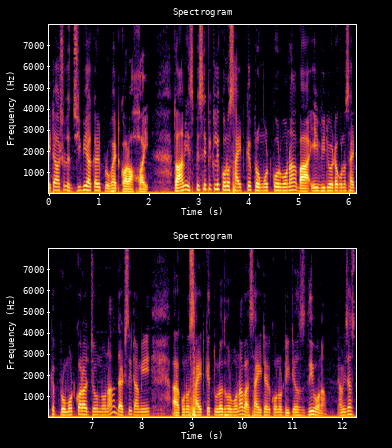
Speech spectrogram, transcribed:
এটা আসলে জিবি আকারে প্রোভাইড করা হয়। তো আমি স্পেসিফিকলি কোনো সাইটকে প্রমোট করব না বা এই ভিডিওটা কোনো সাইটকে প্রমোট করার জন্য না দ্যাটস ইট আমি কোনো সাইটকে তুলে ধরবো না বা সাইটের কোনো ডিটেলস দিব না। আমি জাস্ট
